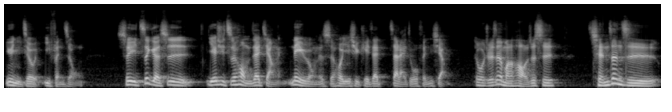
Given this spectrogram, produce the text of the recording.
因为你只有一分钟。所以这个是，也许之后我们在讲内容的时候，也许可以再再来多分享。我觉得这个蛮好，就是前阵子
